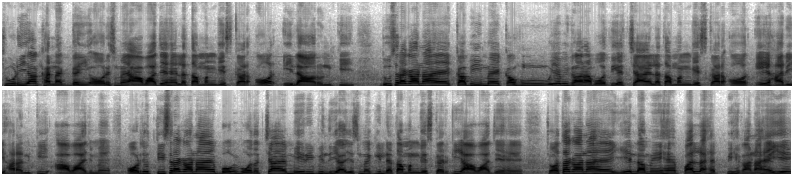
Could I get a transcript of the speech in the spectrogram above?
चूड़ियाँ खनक गई और इसमें आवाज़ें हैं लता मंगेशकर और इला अरुण की। दूसरा गाना है, कभी मैं कहूँ, ये भी गाना बहुत ही अच्छा है, लता मंगेशकर और ए हरी हरन की आवाज़ में। और जो तीसरा गाना है, वो भी बहुत अच्छा है, मेरी बिंदिया, जिसमें कि लता मंगेशकर की आवाज़ें हैं। चौथा गाना है, ये लमे है, पल हैप्पी गाना है ये।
